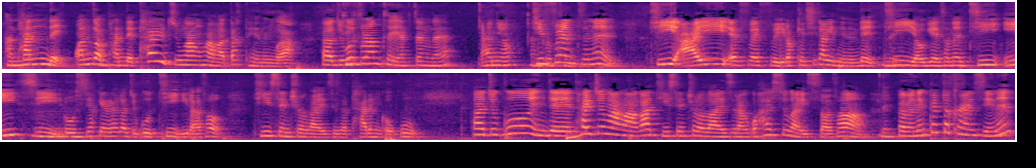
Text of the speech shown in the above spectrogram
반대? 반대, 완전 반대 탈중앙화가 딱 되는 거야. 그래가지고 different의 약자인가요? 아니요. 아, different는 D I F F 이렇게 시작이 되는데 D 네. 여기에서는 D E C로 음. 시작을 해가지고 D이라서 decentralize가 다른 거고. 그래가지고 이제 탈중앙화가 decentralize라고 할 수가 있어서 네. 그러면은 cryptocurrency는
